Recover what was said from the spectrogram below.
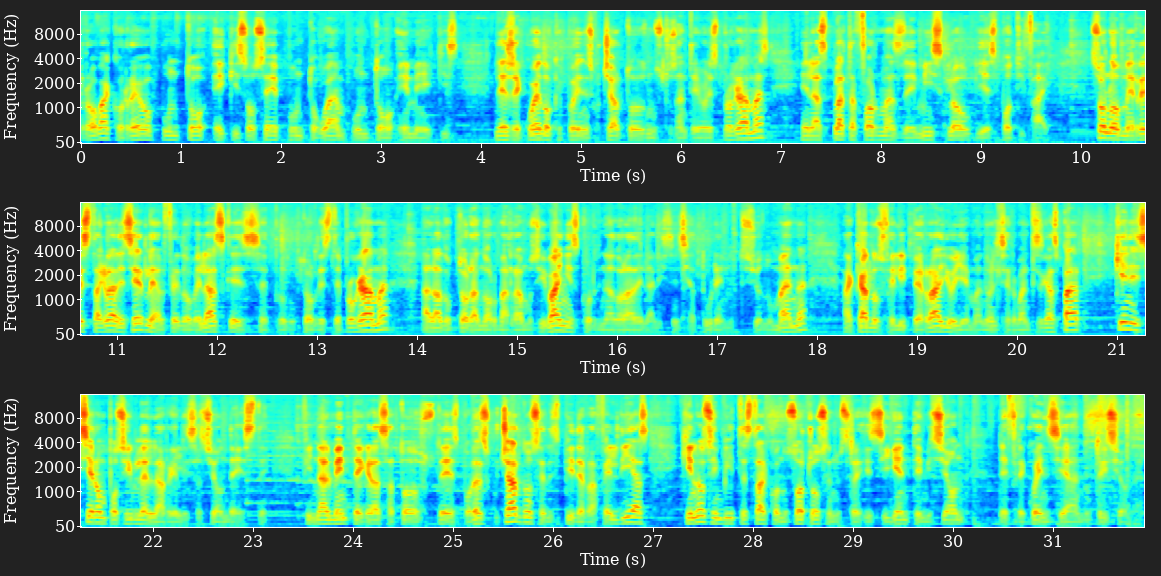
les recuerdo que pueden escuchar todos nuestros anteriores programas en las plataformas de Miss Cloud y Spotify. Solo me resta agradecerle a Alfredo Velázquez, productor de este programa, a la doctora Norma Ramos Ibáñez, coordinadora de la licenciatura en Nutrición Humana, a Carlos Felipe Rayo y Emanuel Cervantes Gaspar, quienes hicieron posible la realización de este. Finalmente, gracias a todos ustedes por escucharnos, se despide Rafael Díaz, quien nos invita a estar con nosotros en nuestra siguiente emisión de Frecuencia Nutricional.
